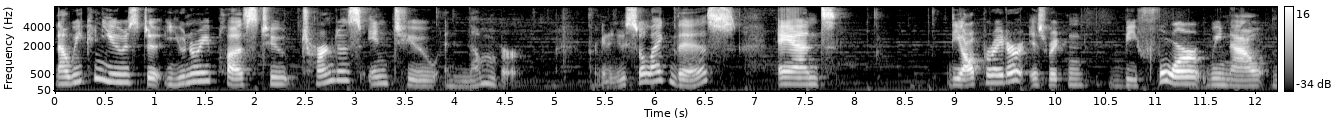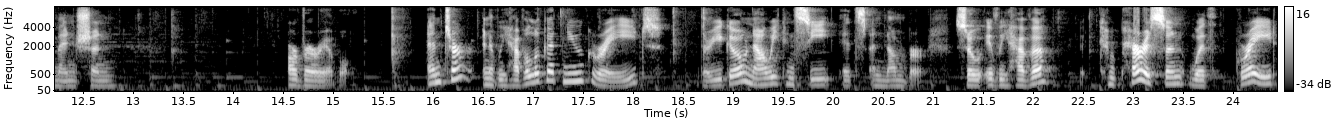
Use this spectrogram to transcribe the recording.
now we can use the unary plus to turn this into a number. We're going to do so like this. And the operator is written before we now mention our variable. Enter, and if we have a look at new grade, there you go. Now we can see it's a number. So if we have a comparison with grade,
